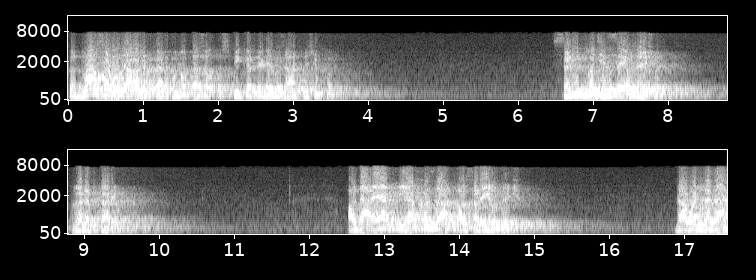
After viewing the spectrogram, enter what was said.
که دو سړو دا غلط کار کو نو تاسو سپیکر دې ډېر وضاحت نشم کولای سړی دو جنس یو ځای شو غلط کار یو او دا آیات یا خزا او سړی یو ځای شو دا ولدان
